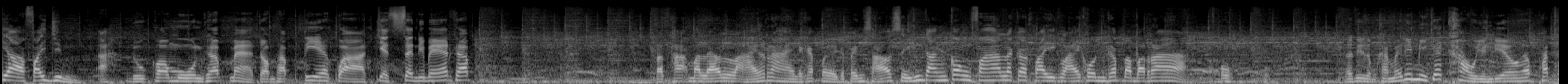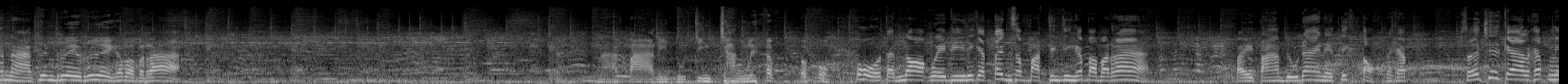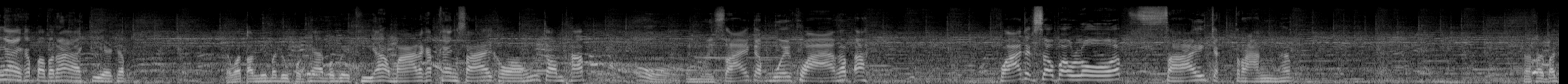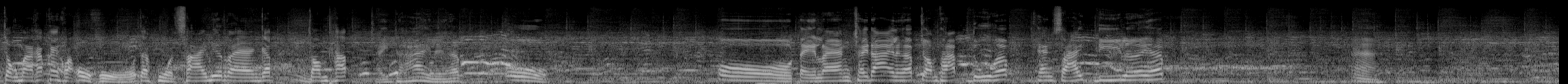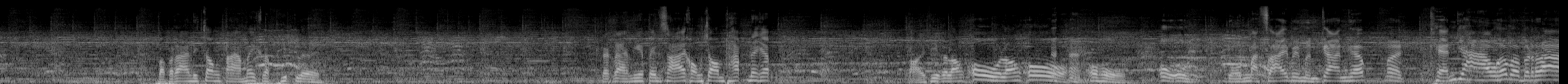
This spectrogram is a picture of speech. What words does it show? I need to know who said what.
Speaker 1: ยาไฟยิม
Speaker 2: อะ ดูข้อมูลครับแม่จอมทัพเตี้ยกว่า 7 เซนติเมตรครับ
Speaker 1: ปะทะมาแล้วหลายรายเลยครับเปิดจะเป็นสาวสิงห์ดังก้องฟ้าแล้วก็ใครอีกหลายคนครับบาบาร่า
Speaker 2: โอ้โหและที่สำคัญไม่ได้มีแค่เข่าอย่างเดียวครับ พัฒนาขึ้นเรื่อย ๆ ครับบาบาร่าหน้าตานี่ดูจริงจังเลยครับ โอ้โห
Speaker 1: โอ้โหแต่นอกเวทีนี่แกเต้นสะบัดจริง ๆ ครับบาบาร่าไปตามดูได้ใน t ิ k t o k นะครับ เซิร์ชชื่อแกแล้วครับง่ายๆครับบาบาร่าอาเกียครับแต่ว่าตอนนี้มาดูผลงานบนเวทีอ้าวมาแล้วครับแข้งซ้ายของจอมทัพ
Speaker 2: โอ้เป็นมวยซ้ายกับมวยขวาครับอะขวาจากเซาเปาโลครับซ้ายจากตรังครับ
Speaker 1: ค่อยๆบรรจงมาครับแข้งขวาโอ้โห แต่หัวดซ้ายนี่แรงครับจอมทัพ
Speaker 2: ใช้ได้เลยครับ โอ้โอ้เตะแรงใช้ได้เลยครับ จอมทัพดูครับ แข้งซ้ายดีเลยครับ อ่า
Speaker 1: บาบาร่านี่จ้องตาไม่กระพริบเลยแรกๆนี่เป็นซ้ายของจอมทัพนะครับ ต่อยที่ก็ร้องโอ้ร้องโอ้โอ้โห
Speaker 2: โอ้โอ้โดนหมัดซ้ายไปเหมือนกันครับมาแขนยาวครับบาบาร่า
